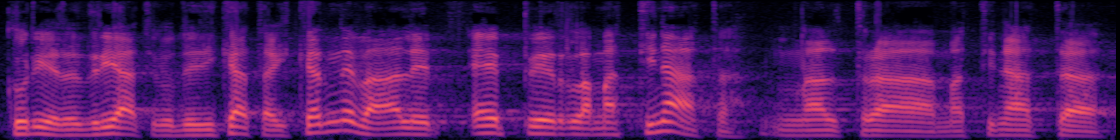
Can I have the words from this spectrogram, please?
Corriere Adriatico, dedicata al Carnevale, è per la mattinata, un'altra mattinata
